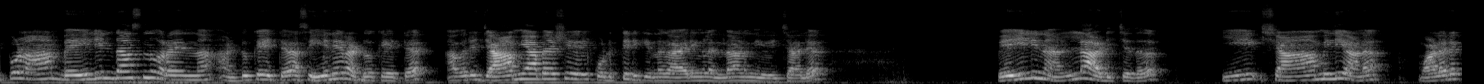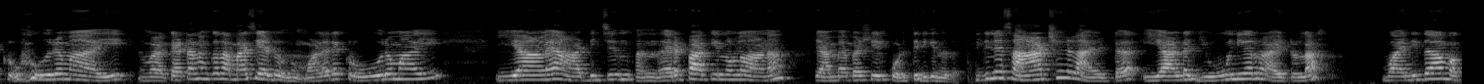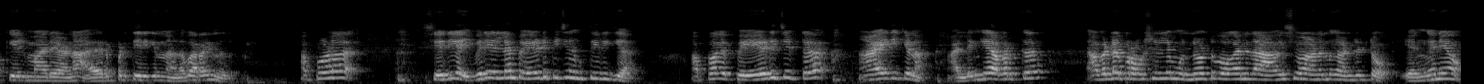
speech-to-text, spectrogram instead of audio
ഇപ്പോൾ ആ ബെയിലിൻ ദാസ് എന്ന് പറയുന്ന അഡ്വക്കേറ്റ് ആ സീനിയർ അഡ്വക്കേറ്റ് അവർ ജാമ്യാപേക്ഷയിൽ കൊടുത്തിരിക്കുന്ന കാര്യങ്ങൾ എന്താണെന്ന് ചോദിച്ചാൽ ബെയിലിനല്ല അടിച്ചത്. ഈ ഷാമിലിയാണ് വളരെ ക്രൂരമായി കേട്ടാൽ നമുക്ക് തമാശയായിട്ട് തോന്നും വളരെ ക്രൂരമായി ഇയാളെ അടിച്ച് നിരപ്പാക്കി എന്നുള്ളതാണ് ജാമ്യാപേക്ഷയിൽ കൊടുത്തിരിക്കുന്നത്. ഇതിന് സാക്ഷികളായിട്ട് ഇയാളുടെ ജൂനിയർ ആയിട്ടുള്ള വനിതാ വക്കീൽമാരെയാണ് ഏർപ്പെടുത്തിയിരിക്കുന്നതാണ് പറയുന്നത്. അപ്പോൾ ശരിയാ ഇവരെല്ലാം പേടിപ്പിച്ച് നിർത്തിയിരിക്കുക അപ്പോൾ പേടിച്ചിട്ട് ആയിരിക്കണം. അല്ലെങ്കിൽ അവർക്ക് അവരുടെ പ്രൊഫഷനിൽ മുന്നോട്ട് പോകാൻ ഇത് ആവശ്യമാണെന്ന് കണ്ടിട്ടോ? എങ്ങനെയോ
